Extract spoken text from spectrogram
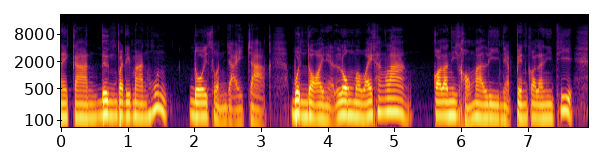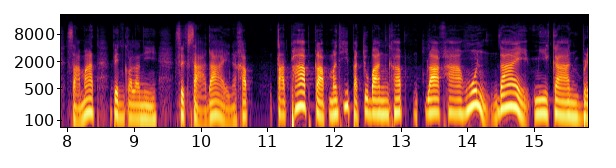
ในการดึงปริมาณหุ้นโดยส่วนใหญ่จากบนดอยเนี่ยลงมาไว้ข้างล่าง กรณีของมาลีเนี่ยเป็นกรณีที่สามารถเป็นกรณีศึกษาได้นะครับ ตัดภาพกลับมาที่ปัจจุบันครับ ราคาหุ้นได้มีการเบร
